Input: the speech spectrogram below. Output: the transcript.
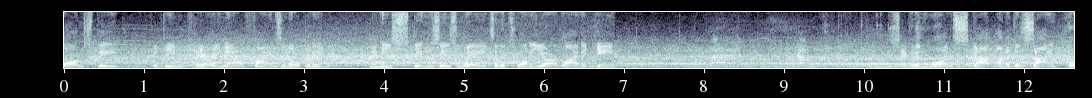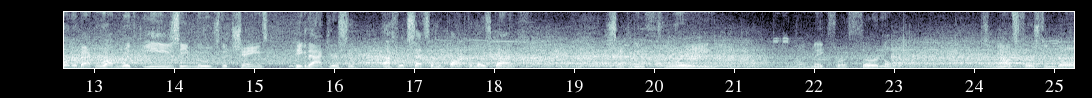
long speed. Ka'Deem Carey now finds an opening. And he spins his way to the 20-yard line again. Second and one. Scott on a design quarterback run with ease. He moves the chains. He with accuracy. That's what sets him apart from most guys. Second and three. He'll make for a third and a So now it's first and goal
